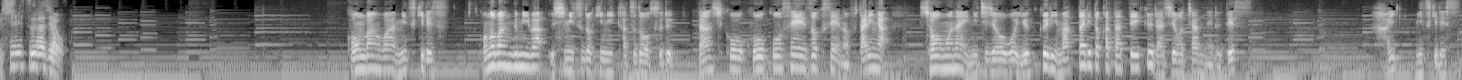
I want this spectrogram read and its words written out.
牛光ラジオこんばんは、みつきです。この番組は牛蜜時に活動する男子校高校生属性の2人がしょうもない日常をゆっくりまったりと語っていくラジオチャンネルです。はい、みつきです。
